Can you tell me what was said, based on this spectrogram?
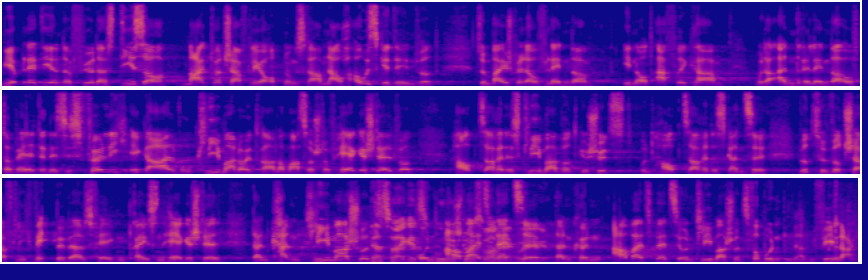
wir plädieren dafür, dass dieser marktwirtschaftliche Ordnungsrahmen auch ausgedehnt wird, zum Beispiel auf Länder in Nordafrika oder andere Länder auf der Welt. Denn es ist völlig egal, wo klimaneutraler Wasserstoff hergestellt wird. Hauptsache, das Klima wird geschützt und Hauptsache, das Ganze wird zu wirtschaftlich wettbewerbsfähigen Preisen hergestellt. Dann kann Klimaschutz und Arbeitsplätze, dann können Arbeitsplätze und Klimaschutz verbunden werden. Vielen Dank.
